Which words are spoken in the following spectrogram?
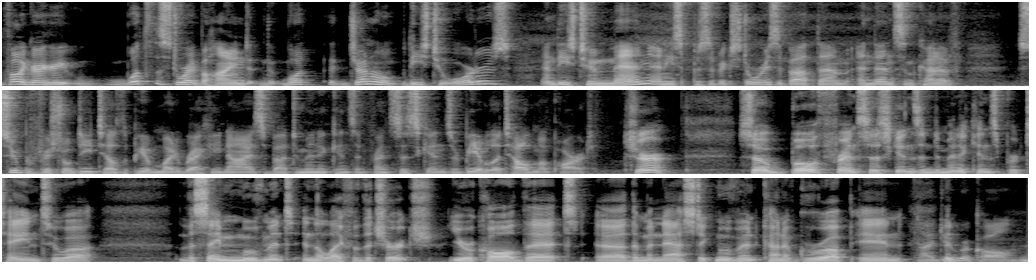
Father Gregory, what's the story behind what general these two orders and these two men? Any specific stories about them, and then some kind of superficial details that people might recognize about Dominicans and Franciscans or be able to tell them apart? Sure. So both Franciscans and Dominicans pertain to a the same movement in the life of the church. You recall that uh, the monastic movement kind of grew up in I do recall.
